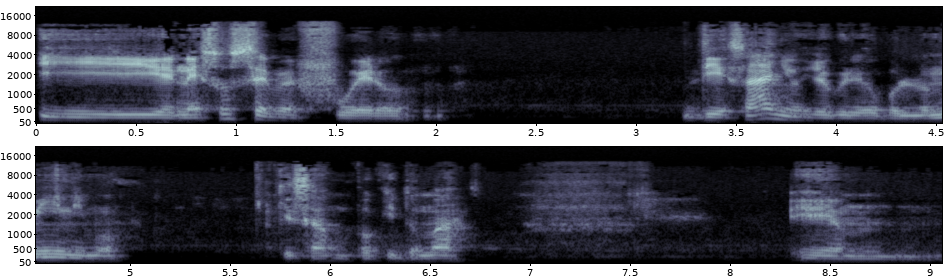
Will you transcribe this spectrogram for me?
Y en eso se me fueron 10 años, yo creo, por lo mínimo, quizás un poquito más. Em,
